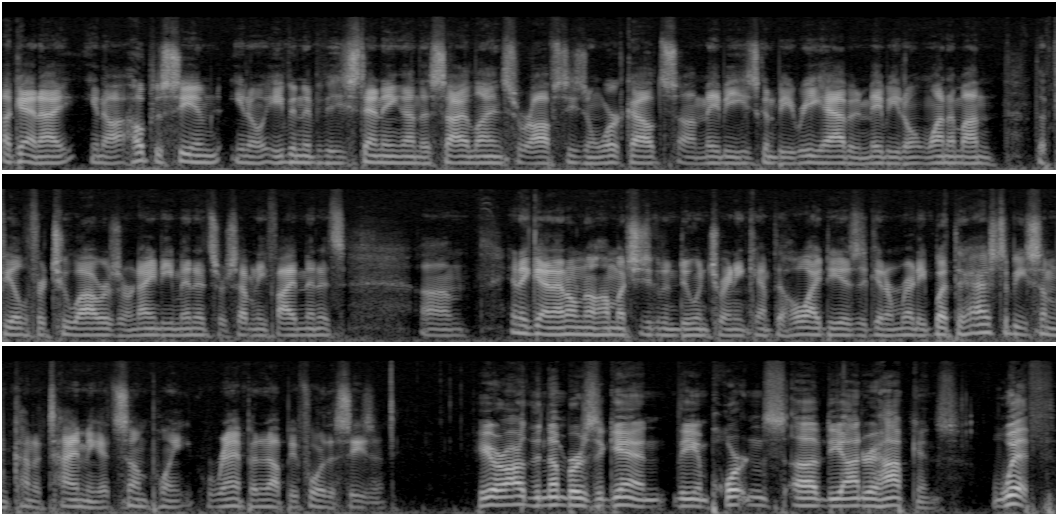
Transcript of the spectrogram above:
again, I you know I hope to see him. You know, even if he's standing on the sidelines for off-season workouts, uh, maybe he's going to be rehab, and maybe you don't want him on the field for two hours or 90 minutes or 75 minutes. Um, and again, I don't know how much he's going to do in training camp. The whole idea is to get him ready, but there has to be some kind of timing at some point, ramping it up before the season. Here are the numbers again. The importance of DeAndre Hopkins with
